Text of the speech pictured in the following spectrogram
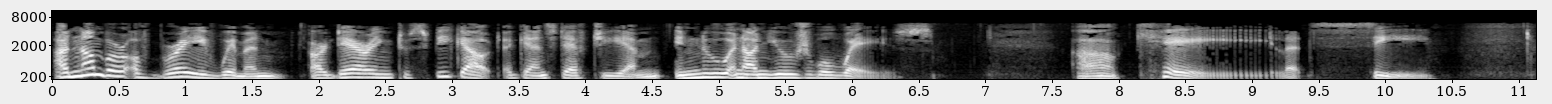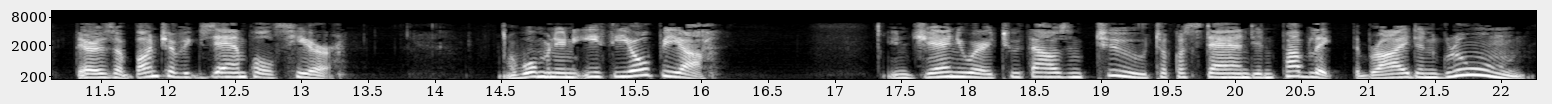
A number of brave women are daring to speak out against FGM in new and unusual ways. Okay, let's see. There's a bunch of examples here. A woman in Ethiopia in January 2002 took a stand in public. The bride and groom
